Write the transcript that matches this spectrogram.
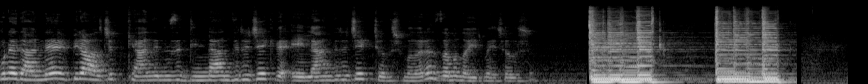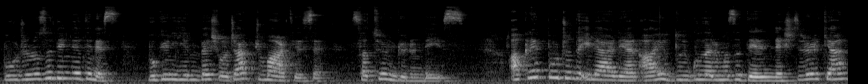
Bu nedenle birazcık kendinizi dinlendirecek ve eğlendirecek çalışmalara zaman ayırmaya çalışın. Burcunuzu dinlediniz. Bugün 25 Ocak Cumartesi. Satürn günündeyiz. Akrep burcunda ilerleyen ay duygularımızı derinleştirirken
